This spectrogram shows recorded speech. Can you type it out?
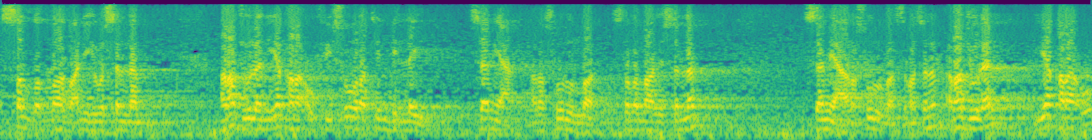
صلى الله عليه وسلم رجلا يقرأ في سورة بالليل. سمع رسول الله صلى الله عليه وسلم سمع رسول الله صلى الله عليه وسلم رجلا يقرأ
